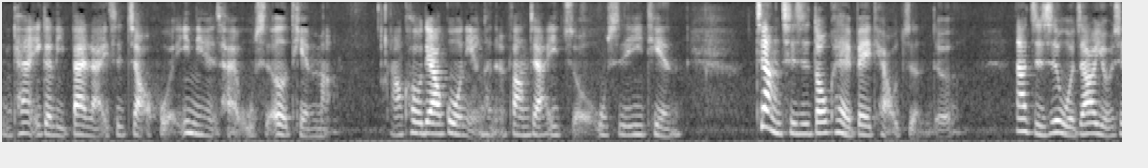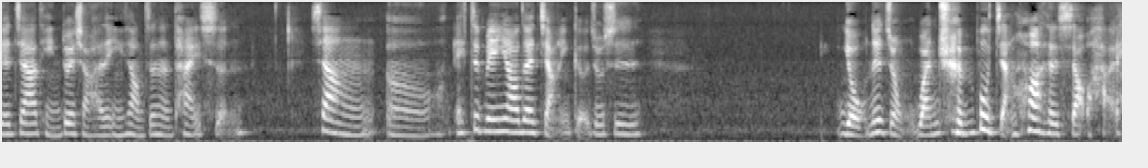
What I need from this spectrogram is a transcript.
你看一个礼拜来一次教会，一年也才五十二天嘛，然后扣掉过年可能放假一周，五十一天，这样其实都可以被调整的。那只是我知道有些家庭对小孩的影响真的太深，像嗯，哎，这边要再讲一个，就是有那种完全不讲话的小孩。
